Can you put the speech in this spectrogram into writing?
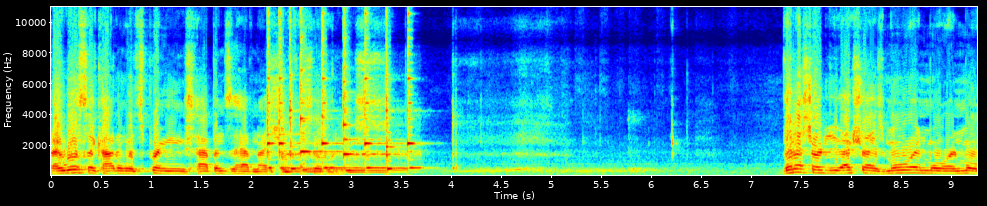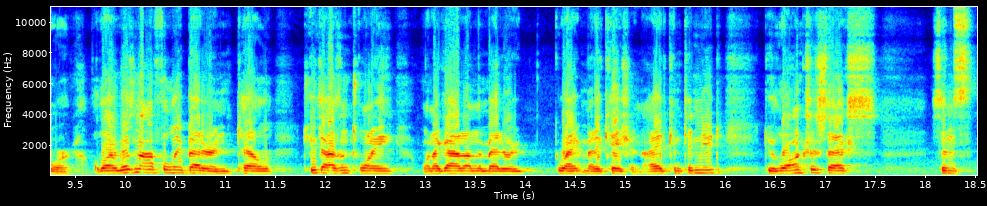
I will say Cottonwood Springs happens to have nicer facilities. Then I started to exercise more and more and more, although I was not fully better until 2020 when I got on the med- right medication. I had continued to long success. Since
